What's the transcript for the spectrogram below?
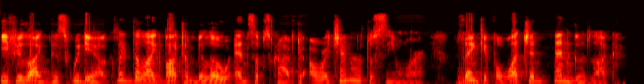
If you liked this video, click the like button below and subscribe to our channel to see more. Thank you for watching and good luck!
